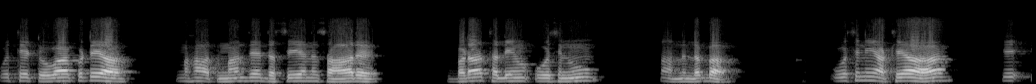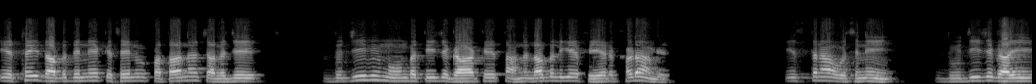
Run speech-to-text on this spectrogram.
ਉੱਥੇ ਟੋਵਾ ਪੁੱਟਿਆ। ਮਹਾਤਮਾ ਦੇ ਦੱਸੇ ਅਨੁਸਾਰ ਬੜਾ ਥੱਲਿਓਂ ਉਸ ਨੂੰ ਧਨ ਲੱਭਾ। ਉਸ ਨੇ ਆਖਿਆ ਕਿ ਇੱਥੇ ਹੀ ਦੱਬ ਦਿੰਨੇ, ਕਿਸੇ ਨੂੰ ਪਤਾ ਨਾ ਚੱਲ ਜੇ। ਦੂਜੀ ਵੀ ਮੋਮਬੱਤੀ ਜਗਾ ਕੇ ਧਨ ਲੱਭ ਲਈਏ, ਫੇਰ ਖੜਾਂਗੇ। ਇਸ ਤਰ੍ਹਾਂ ਉਸ ਨੇ ਦੂਜੀ ਜਗਾਈ,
